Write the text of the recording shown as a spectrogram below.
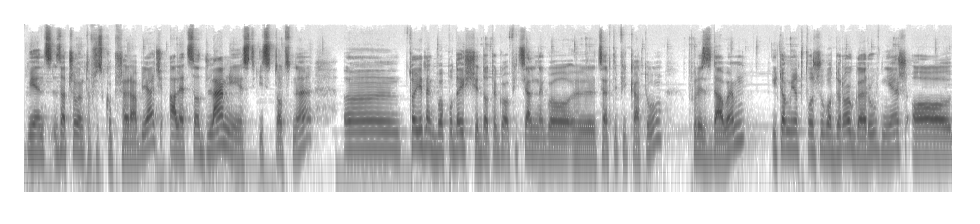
więc zacząłem to wszystko przerabiać, ale co dla mnie jest istotne, y, to jednak było podejście do tego oficjalnego certyfikatu, który zdałem, i to mi otworzyło drogę również o,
